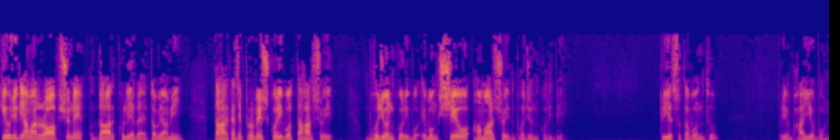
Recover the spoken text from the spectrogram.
কেহ যদি আমার রব শুনে ও দ্বার খুলিয়া দেয়, তবে আমি তাহার কাছে প্রবেশ করিব তাহার সহিত ভোজন করিব এবং সেও আমার সহিত ভোজন করিবে। প্রিয় শ্রোতা বন্ধু, প্রিয় ভাই ও বোন,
